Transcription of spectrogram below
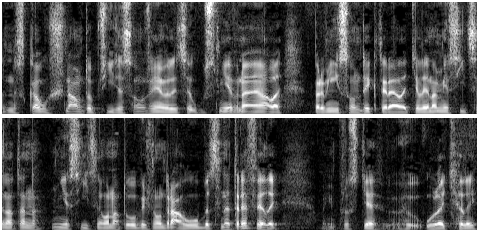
Dneska už nám to přijde samozřejmě velice úsměvné, ale první sondy, které letěly na měsíc na ten měsíc nebo na tu oběžnou dráhu vůbec netrefily. Oni prostě uletěli,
